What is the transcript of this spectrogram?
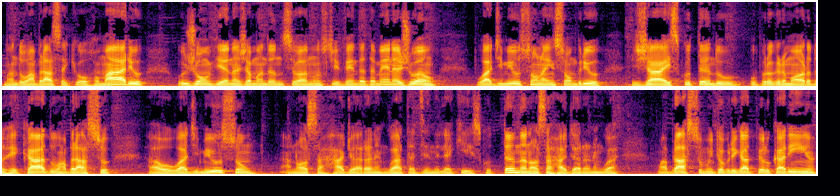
manda um abraço aqui ao Romário. O João Viana já mandando seu anúncio de venda também, né, João? o Admilson lá em Sombrio já escutando o programa Hora do Recado. Um abraço ao Admilson, a nossa Rádio Araranguá, está dizendo ele aqui, escutando a nossa Rádio Araranguá. Um abraço, muito obrigado pelo carinho.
